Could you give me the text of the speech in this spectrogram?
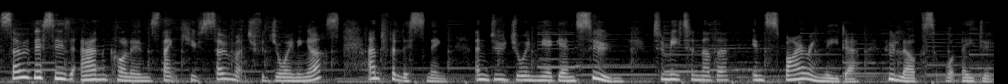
So, this is Anne Collins. Thank you so much for joining us and for listening. And do join me again soon to meet another inspiring leader who loves what they do.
